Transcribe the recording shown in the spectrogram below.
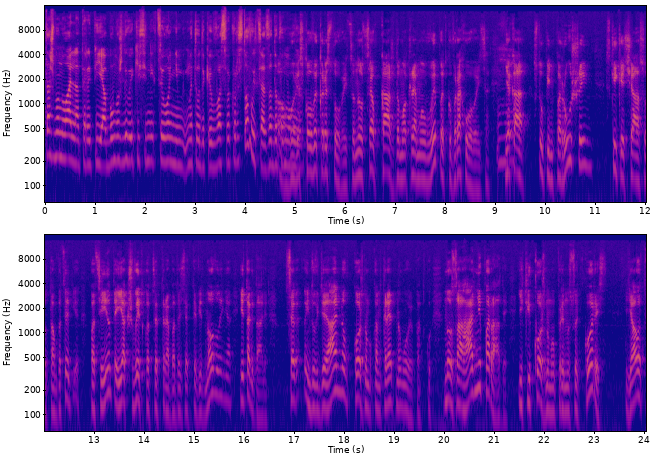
та ж мануальна терапія, або, можливо, якісь ін'єкціонні методики у вас використовуються за допомогою? Обов'язково використовується. Ну це в кожному окремому випадку враховується. Яка ступінь порушень, скільки часу там паці- пацієнта, як швидко це треба досягти відновлення і так далі. Це індивідуально в кожному конкретному випадку. Но загальні поради, які кожному принесуть користь, я от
